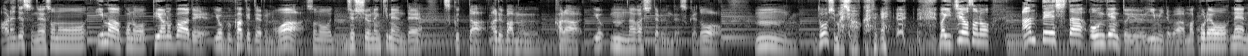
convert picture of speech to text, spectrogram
あれですね、その、今このピアノバーでよくかけてるのは、その10周年記念で作ったアルバムからよ、うん、流してるんですけど、うん、どうしましょうかね。まあ一応その安定した音源という意味では、まあこれをね、流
